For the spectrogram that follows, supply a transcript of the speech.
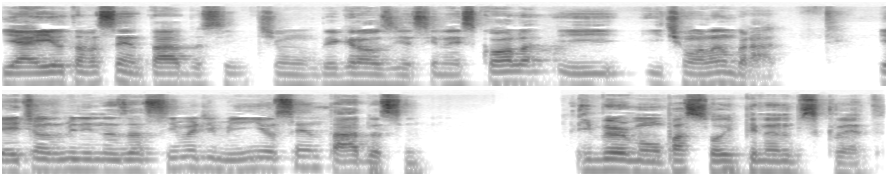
E aí eu tava sentado, assim, tinha um degrauzinho assim na escola e, e tinha um alambrado. E aí tinha umas meninas acima de mim e eu sentado assim. E meu irmão passou empinando bicicleta.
